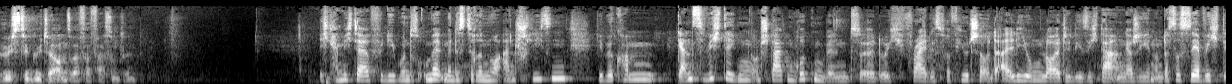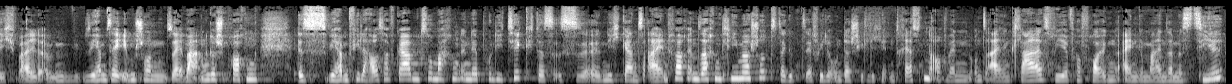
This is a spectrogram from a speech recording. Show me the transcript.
höchste Güter unserer Verfassung sind. Ich kann mich da für die Bundesumweltministerin nur anschließen. Wir bekommen ganz wichtigen und starken Rückenwind äh, durch Fridays for Future und all die jungen Leute, die sich da engagieren. Und das ist sehr wichtig, weil ähm, Sie haben es ja eben schon selber angesprochen. Ist, wir haben viele Hausaufgaben zu machen in der Politik. Das ist äh, nicht ganz einfach in Sachen Klimaschutz. Da gibt es sehr viele unterschiedliche Interessen, auch wenn uns allen klar ist, wir verfolgen ein gemeinsames Ziel.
